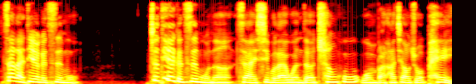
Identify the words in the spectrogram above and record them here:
再来第二个字母，这第二个字母呢，在希伯来文的称呼，我们把它叫做 pay，pay，pay。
